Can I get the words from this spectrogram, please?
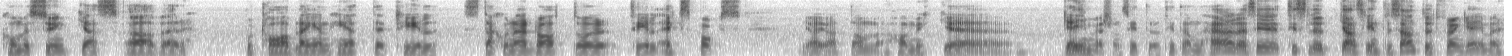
kommer synkas över portabla enheter till stationär dator till Xbox. Gör ju att de har mycket gamers som sitter och tittar om det här. Det ser till slut ganska intressant ut för en gamer.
